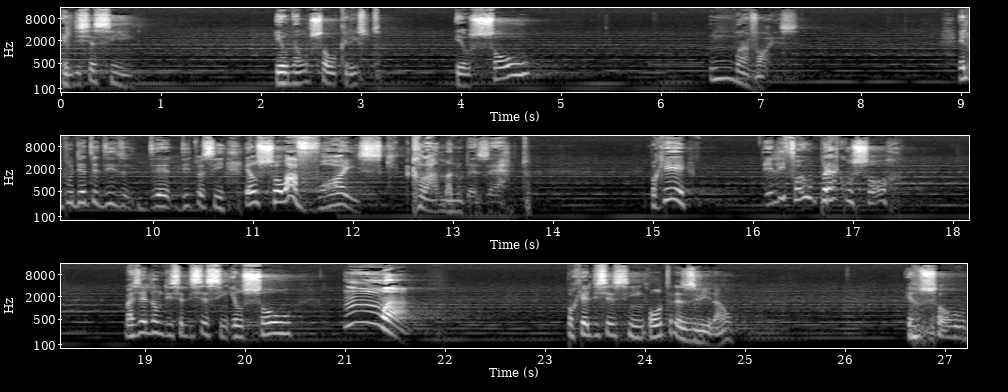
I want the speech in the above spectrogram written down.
Ele disse assim: Eu não sou o Cristo. Eu sou uma voz. Ele podia ter dito, dito assim: Eu sou a voz que clama no deserto. Porque ele foi o precursor. Mas ele não disse, ele disse assim: Eu sou uma porque ele disse assim: outras virão. Eu sou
